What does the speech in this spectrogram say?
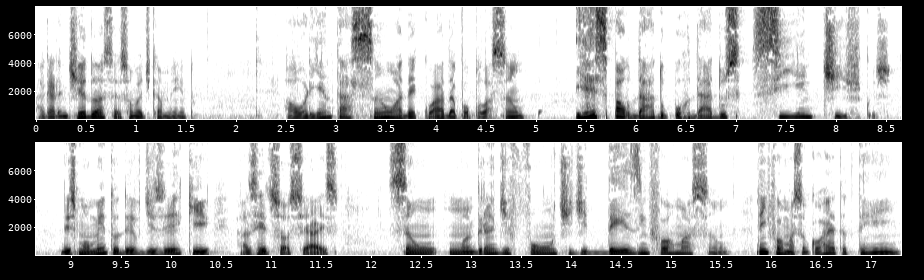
A garantia do acesso ao medicamento, a orientação adequada à população e respaldado por dados científicos. Nesse momento, eu devo dizer que as redes sociais são uma grande fonte de desinformação. Tem informação correta? Tem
